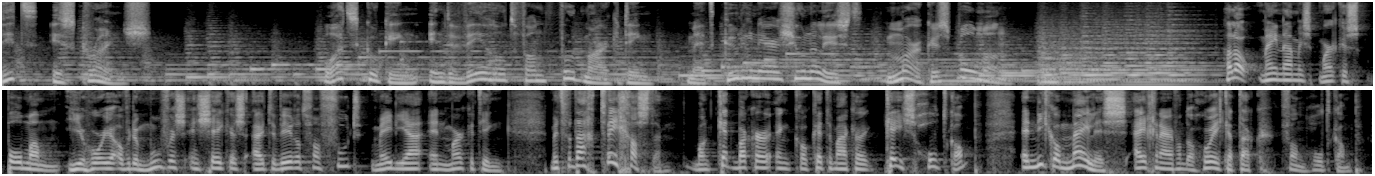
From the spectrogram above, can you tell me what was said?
Dit is Crunch. What's cooking in de wereld van food marketing? Met culinair journalist Marcus Polman. Hallo, mijn naam is Marcus Polman. Hier hoor je over de movers en shakers uit de wereld van food, media en marketing. Met vandaag twee gasten. Banketbakker en krokettenmaker Kees Holtkamp. En Nico Meijles, eigenaar van de horecatak van Holtkamp.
